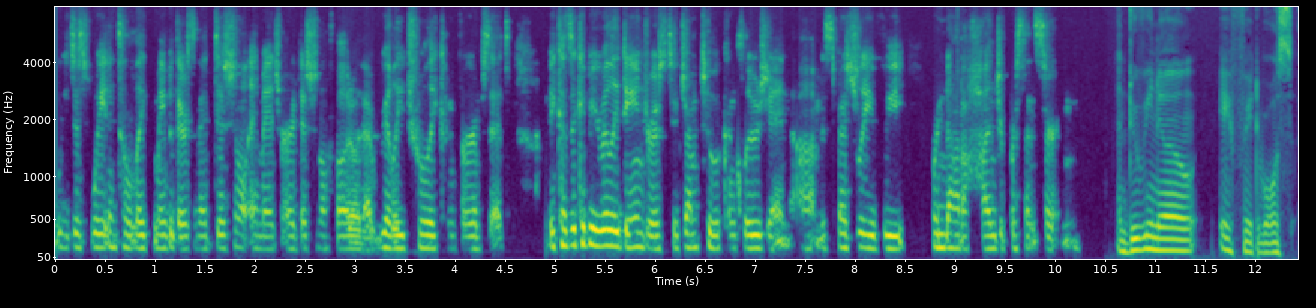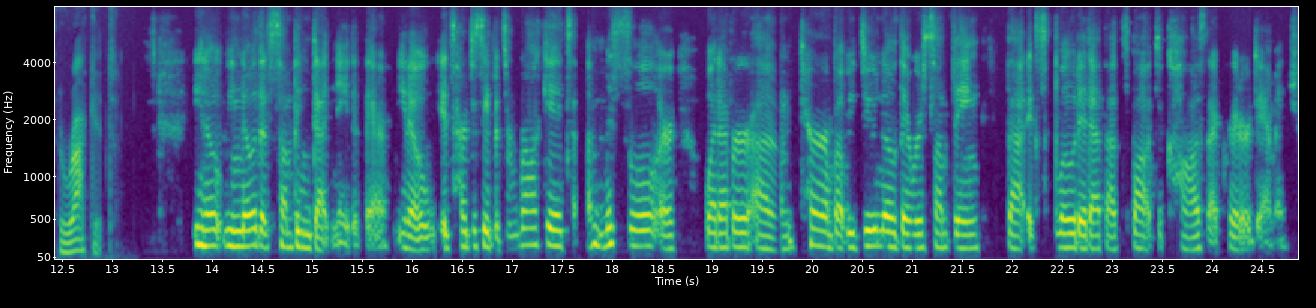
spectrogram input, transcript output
we just wait until like maybe there's an additional image or additional photo that really truly confirms it, because it could be really dangerous to jump to a conclusion, um, especially if we were not 100% certain. And do we know if it was a rocket? you know, we know that something detonated there. You know, it's hard to say if it's a rocket, a missile, or whatever um, term, but we do know there was something that exploded at that spot to cause that crater damage.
